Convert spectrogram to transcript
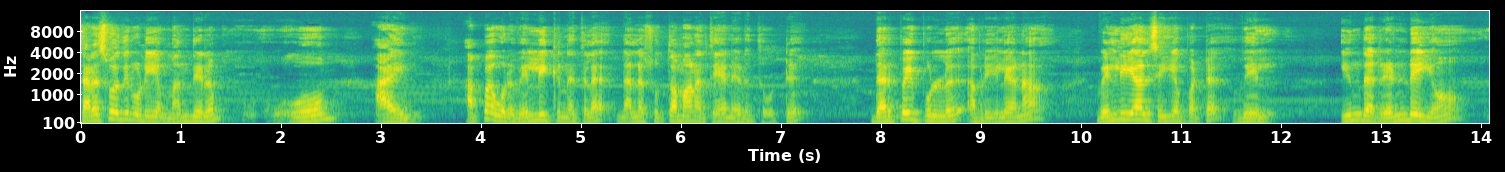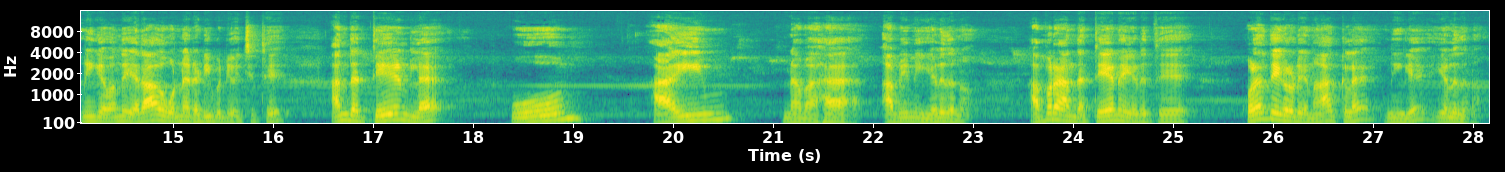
சரஸ்வதியினுடைய மந்திரம் ஓம் ஐம். அப்போ ஒரு வெள்ளி கிண்ணத்தில் நல்ல சுத்தமான தேன் எடுத்து விட்டு தர்ப்பை புல் அப்படி இல்லைன்னா வெள்ளியால் செய்யப்பட்ட வேல். இந்த ரெண்டையும் நீங்கள் வந்து ஏதாவது ஒன்றை ரெடி பண்ணி வச்சுட்டு அந்த தேனில் ஓம் ஐம் நமக அப்படின்னு எழுதணும். அப்புறம் அந்த தேனை எடுத்து குழந்தைகளுடைய நாக்கில் நீங்கள் எழுதணும்.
